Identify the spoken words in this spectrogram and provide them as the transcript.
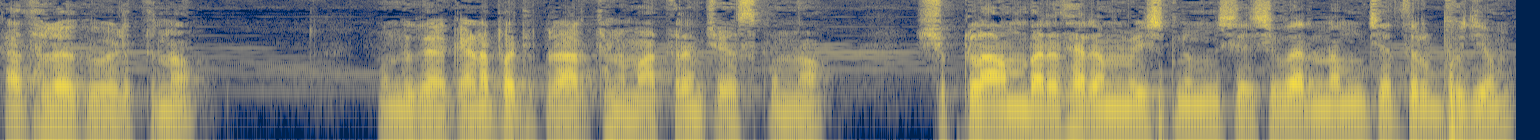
కథలోకి వెళుతున్నాం. ముందుగా గణపతి ప్రార్థన మాత్రం చేసుకుందాం. శుక్లాంబరధరం విష్ణుం శశివర్ణం చతుర్భుజం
